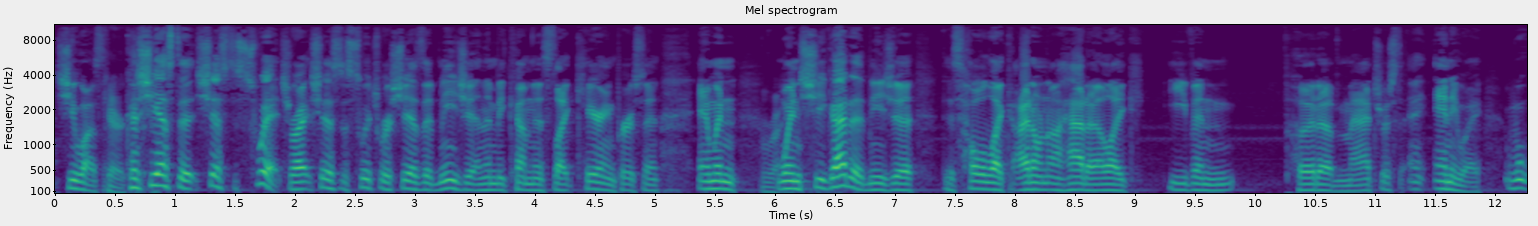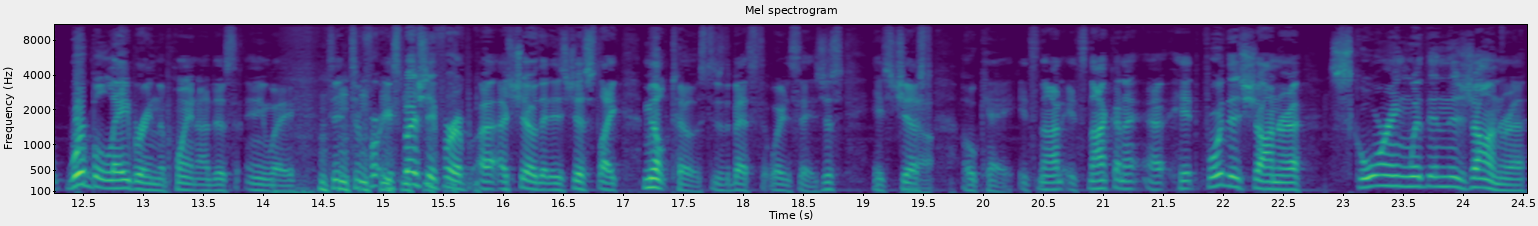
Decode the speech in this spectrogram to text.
She was because she has to she has to switch right. She has to switch where she has amnesia and then become this like caring person. And when Right. when she got amnesia, this whole like I don't know how to like even put a mattress. Anyway, we're belaboring the point on this anyway, to, to, for, especially for a, a show that is just like milquetoast is the best way to say it. It's just it's just okay. It's not it's not going to uh, hit for this genre. Scoring within the genre,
